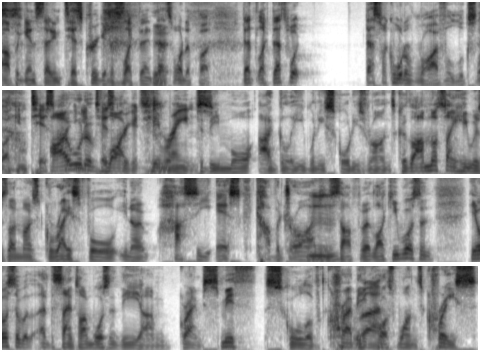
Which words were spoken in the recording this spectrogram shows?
up against that in Test cricket, it's like that. That's what a fu- that like that's what that's like what a rival looks like in Test. I in would your have Test liked cricket him dreams to be more ugly when he scored his runs because I'm not saying he was the most graceful, you know, Hussey esque cover drives Mm. and stuff, but like he wasn't. He also at the same time wasn't the um, Graeme Smith school of crabbing Right. across one's crease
